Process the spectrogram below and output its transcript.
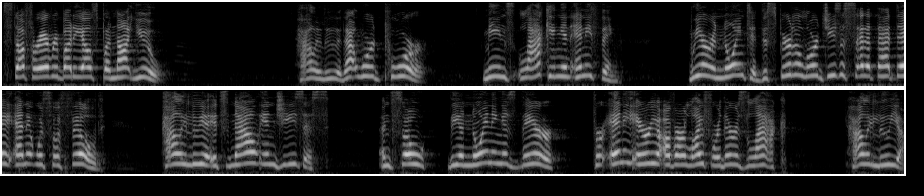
stuff for everybody else, but not you. Hallelujah. That word poor means lacking in anything. We are anointed. The Spirit of the Lord Jesus said it that day, and it was fulfilled. Hallelujah. It's now in Jesus. And so the anointing is there for any area of our life where there is lack. Hallelujah.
